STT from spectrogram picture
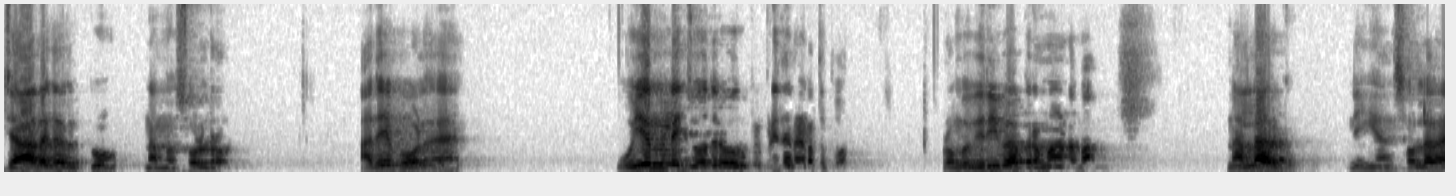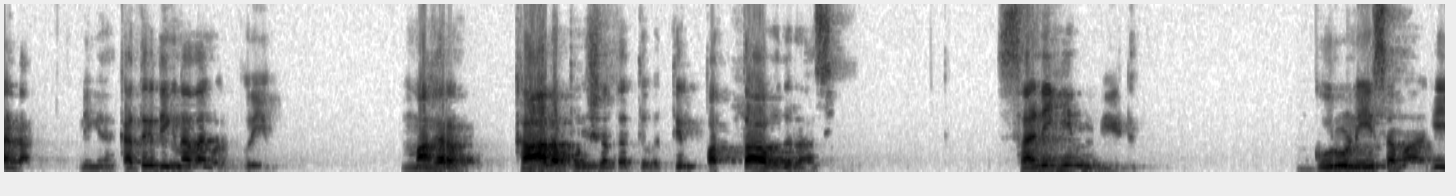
ஜாதகருக்கும் நம்ம சொல்றோம். அதே போல உயர்நிலை ஜோதிட வகுப்பு இப்படிதான் நடத்துப்போம் ரொம்ப விரிவா பிரம்மாண்டமா. நல்லா இருக்கும். நீங்க சொல்ல வேண்டாம். நீங்க கத்துக்கிட்டீங்கன்னா தான் உங்களுக்கு புரியும். மகரம் காலபுருஷ தத்துவத்தில் பத்தாவது ராசி. சனியின் வீடு. குரு நீசமாகி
